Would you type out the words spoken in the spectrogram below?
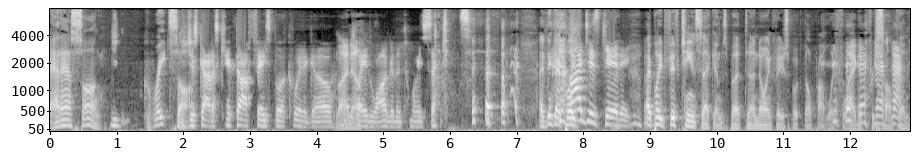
Badass song. Great song. You Just got us kicked off Facebook. Way to go! I You know. Played longer than twenty seconds. I think I played. I'm just kidding. I played 15 seconds, but uh, knowing Facebook, they'll probably flag it for something.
